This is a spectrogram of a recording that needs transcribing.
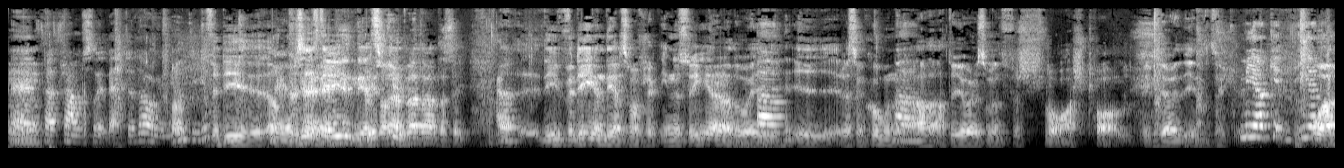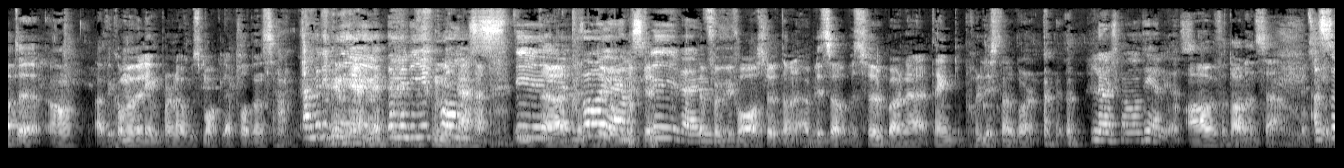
mm. eh, för att framstå i bättre dagen. Men jag har inte gjort För det, är- ja, precis, det är ju en del som... Vänta, vänta Stig. Eh, Det är, för det är en del som har försökt insinuera då i, Ja. i recensionen Ja. att, att du gör det som ett försvarstal. Vilket jag inte tycker. Men jag, jag, Och att, eh, ja, ja, vi kommer väl in på den här osmakliga podden sen. Ja men det blir, nej, men det är ju konstigt vad jag än skriver. Det får vi få avsluta nu. Jag blir så sur bara när jag tänker på och lyssnar på den. Lunch med Montelius. Ja, vi får ta den sen. Alltså,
